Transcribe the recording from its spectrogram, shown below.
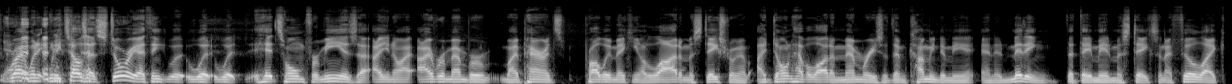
Yeah. right? When, when he tells that story, I think what what, what hits home for me is that I you know I, I remember my parents probably making a lot of mistakes growing up. I don't have a lot of memories of them coming to me and admitting that they made mistakes, and I feel like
